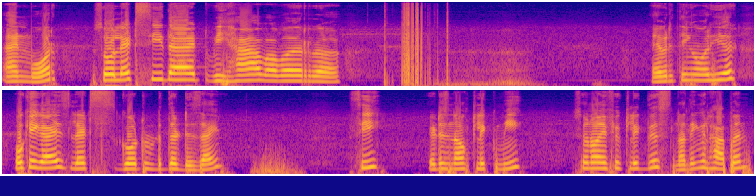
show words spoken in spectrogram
and more. So let's see that we have our uh, everything over here. Okay guys let's go to the design. See it is now click me. So now if you click this nothing will happen.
